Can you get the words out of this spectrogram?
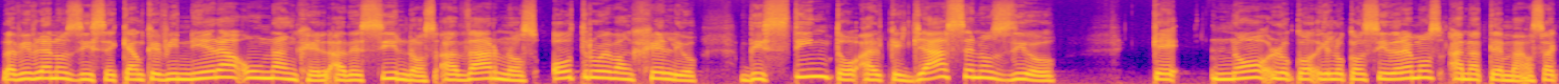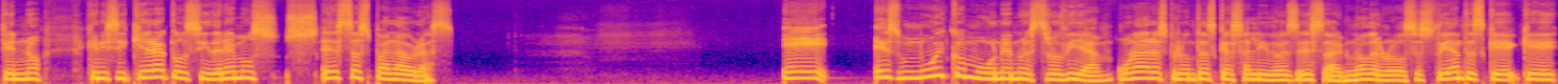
La Biblia nos dice que aunque viniera un ángel a decirnos, a darnos otro evangelio distinto al que ya se nos dio, que no lo, lo consideremos anatema, o sea, que, no, que ni siquiera consideremos estas palabras. Y es muy común en nuestro día, una de las preguntas que ha salido es esa, ¿no? De los estudiantes, que, que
